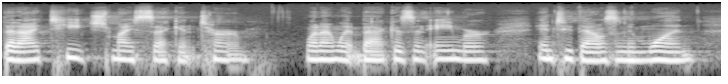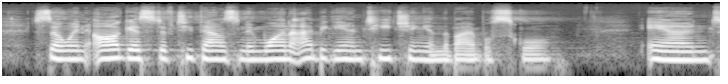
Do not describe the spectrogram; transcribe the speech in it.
that I teach my second term when I went back as an aimer in 2001. So in August of 2001, I began teaching in the Bible school. And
